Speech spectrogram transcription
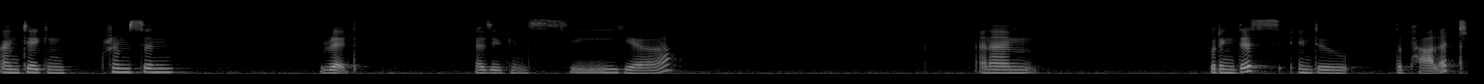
I'm taking crimson red. As you can see here. And I'm putting this into the palette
